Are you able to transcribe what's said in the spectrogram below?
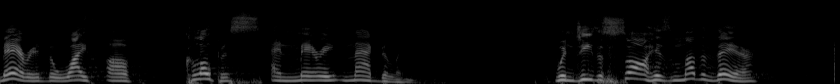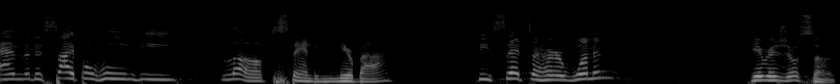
Mary, the wife of Clopas, and Mary Magdalene. When Jesus saw his mother there, and the disciple whom he loved standing nearby, he said to her, Woman, here is your son.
